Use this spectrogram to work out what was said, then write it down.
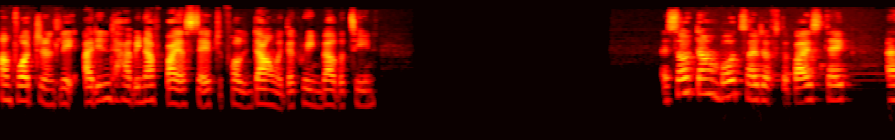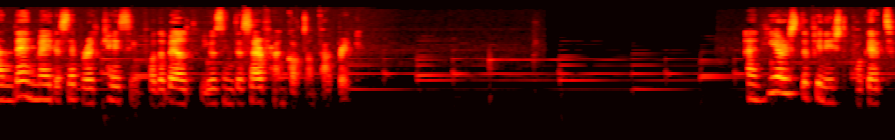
Unfortunately, I didn't have enough bias tape to fold it down with the green velveteen. I sewed down both sides of the bias tape and then made a separate casing for the belt using the sarafan cotton fabric. And here is the finished pocket.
